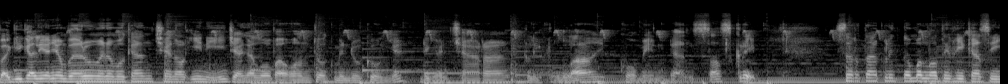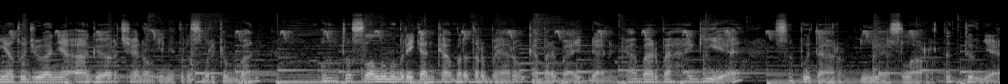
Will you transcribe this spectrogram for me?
bagi kalian yang baru menemukan channel ini, jangan lupa untuk mendukungnya dengan cara klik like, komen, dan subscribe. Serta klik tombol notifikasinya tujuannya agar channel ini terus berkembang untuk selalu memberikan kabar terbaru, kabar baik, dan kabar bahagia seputar Leslar tentunya.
